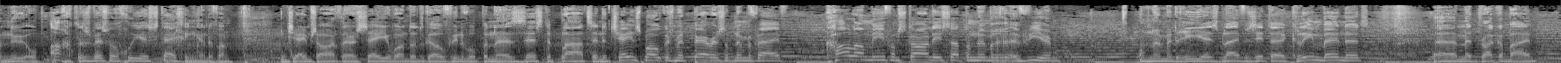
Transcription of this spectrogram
nu op 8. Dat is best wel een goede stijging ervan. James Arthur, Say You Wanted to Go vinden we op een zesde plaats. En de Chainsmokers met Paris op nummer 5. Call on Me van Starly staat op nummer 4. Op nummer 3 is blijven zitten Clean Bandit uh, met Rockabye.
